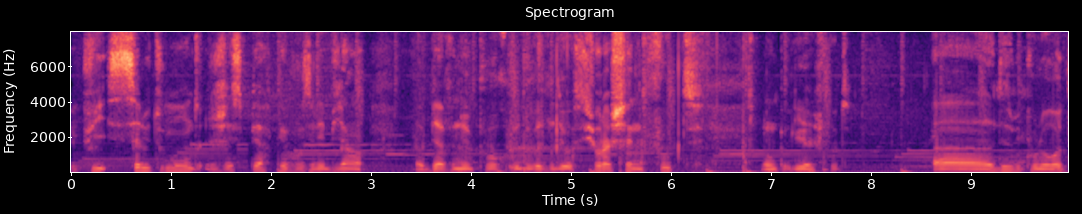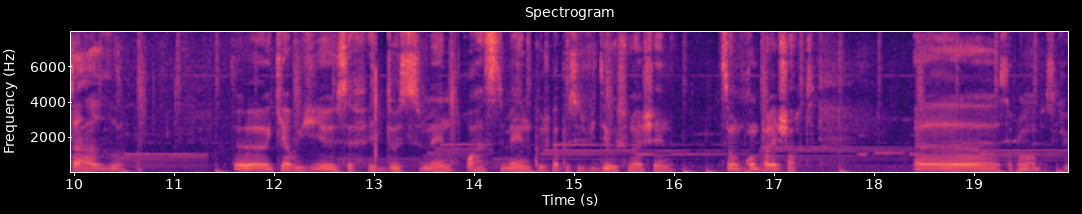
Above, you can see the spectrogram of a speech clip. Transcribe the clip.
Et puis salut tout le monde, j'espère que vous allez bien. Euh, bienvenue pour une nouvelle vidéo sur la chaîne Foot, donc Village Foot. Euh, désolé pour le retard, euh, car oui, ça fait deux semaines, trois semaines que je n'ai pas posté de vidéo sur la chaîne. Si on compte pas les shorts. Simplement parce que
